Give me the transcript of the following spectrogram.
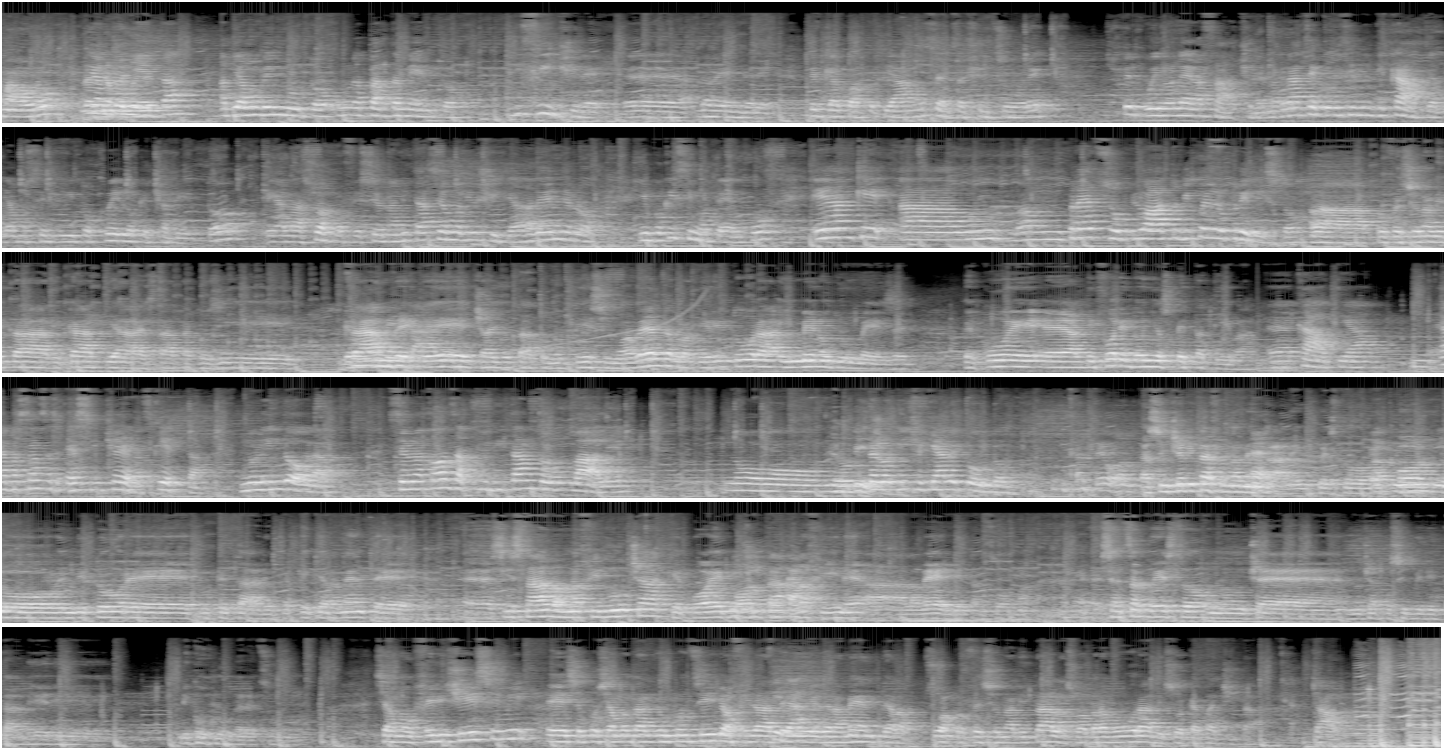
Mauro. Io Antonietta abbiamo venduto un appartamento difficile eh, da vendere perché al quarto piano, senza ascensore, per cui non era facile, ma grazie ai consigli di Katia abbiamo seguito quello che ci ha detto e alla sua professionalità siamo riusciti a venderlo in pochissimo tempo e anche a un, a un, prezzo più alto di quello previsto. La professionalità di Katia è stata così grande che ci ha aiutato moltissimo a venderlo addirittura in meno di un mese per cui è al di fuori di ogni aspettativa. Eh, Katia è abbastanza è sincera, schietta, non indora. Se una cosa più di tanto non vale, te, lo dice. chiaro e tondo. Tante volte. La sincerità è fondamentale eh. in questo e rapporto venditore-proprietario perché chiaramente eh, si instaura una fiducia che poi porta alla fine alla vendita. Insomma senza questo non c'è, possibilità di, di, di concludere. Insomma. Siamo felicissimi e se possiamo darvi un consiglio affidatevi veramente alla sua professionalità, alla sua bravura, alle sue capacità. Ciao!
